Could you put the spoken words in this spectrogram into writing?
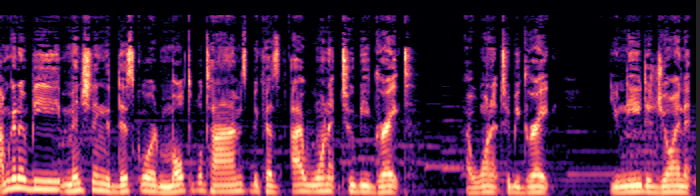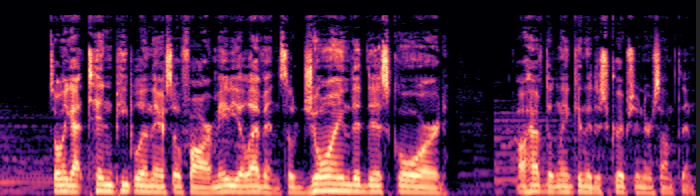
I'm going to be mentioning the Discord multiple times because I want it to be great. I want it to be great. You need to join it. It's only got 10 people in there so far, maybe 11. So join the Discord. I'll have the link in the description or something.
